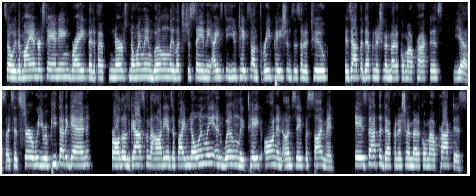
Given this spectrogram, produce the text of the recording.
So is it my understanding, right, that if a nurse knowingly and willingly, let's just say in the ICU takes on three patients instead of two, is that the definition of medical malpractice? Yes. I said, sir, will you repeat that again for all those gasps in the audience? If I knowingly and willingly take on an unsafe assignment, is that the definition of medical malpractice?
